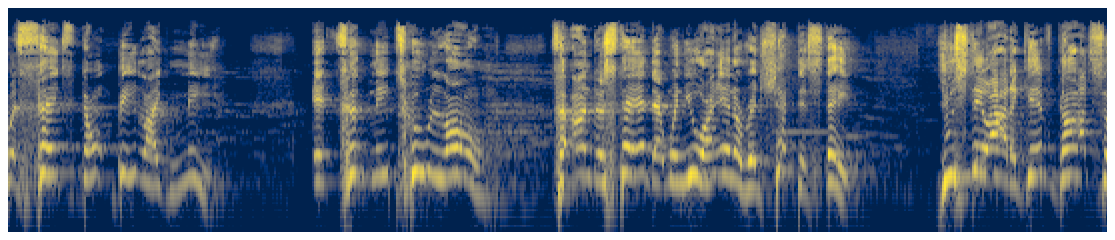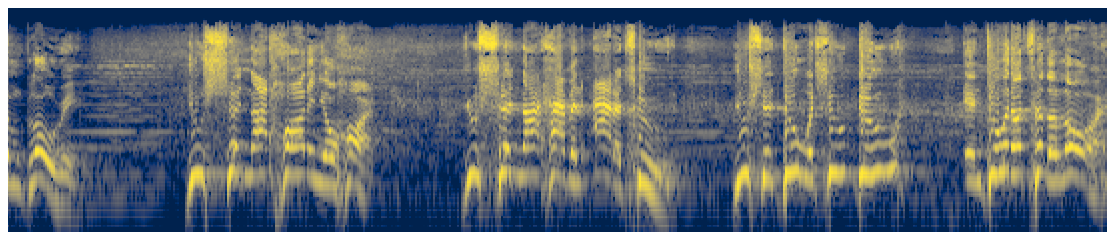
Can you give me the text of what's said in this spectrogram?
But, saints, don't be like me. It took me too long to understand that when you are in a rejected state, you still ought to give God some glory. You should not harden your heart. You should not have an attitude. You should do what you do and do it unto the Lord.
